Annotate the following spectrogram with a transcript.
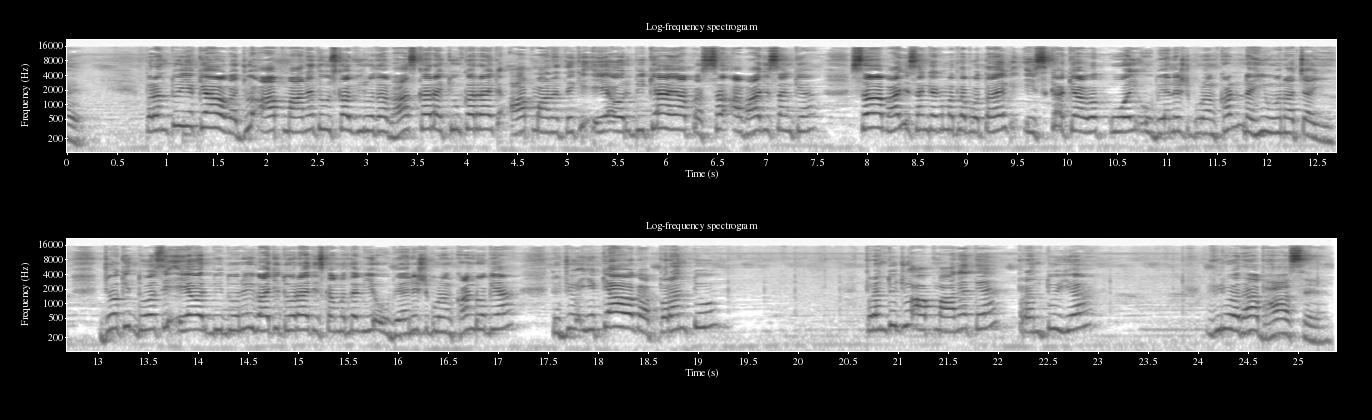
है। परंतु ये क्या होगा? जो आप माने थे उसका विरोधाभास कर रहा है। क्यों कर रहा है कि आप माने थे कि ए और बी क्या है आपका स अभाज्य संख्या। स अभाज्य संख्या का मतलब होता है कि इसका क्या होगा? कोई उभयनिष्ठ गुणनखंड नहीं होना चाहिए। जो कि दो से ए और बी दोनों विभाजित हो रहा है तो इसका मतलब ये उभयनिष्ठ गुणनखंड हो गया। तो जो ये क्या होगा? परंतु परंतु जो आप माने थे, परंतु यह विरोधाभास है।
